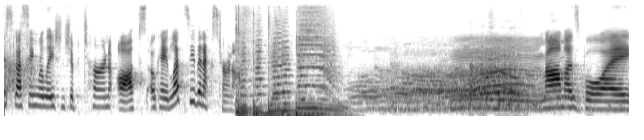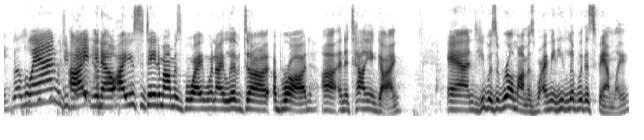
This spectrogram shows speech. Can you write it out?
discussing relationship turn-offs. Okay, let's see the next turn-off. Mm, Mama's boy. Luann, would you date I, a you know, I used to date a mama's boy when I lived uh, abroad, uh, an Italian guy, and he was a real mama's boy. I mean, he lived with his family.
